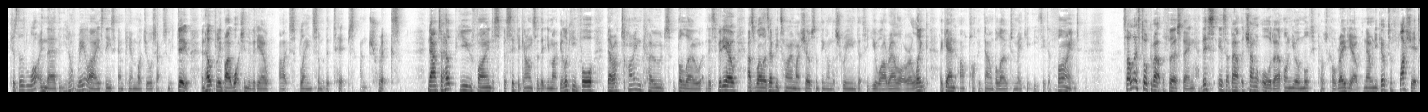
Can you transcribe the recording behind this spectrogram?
because there's a lot in there that you don't realize these MPM modules actually do. And hopefully by watching the video, I'll explain some of the tips and tricks. Now, to help you find a specific answer that you might be looking for, there are time codes below this video, as well as every time I show something on the screen that's a URL or a link, again, I'll pop it down below to make it easy to find. So let's talk about the first thing. This is about the channel order on your multi-protocol radio. Now when you go to flash it,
